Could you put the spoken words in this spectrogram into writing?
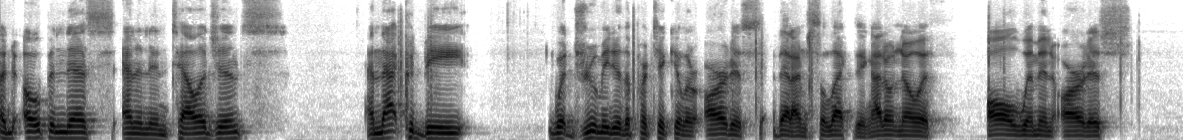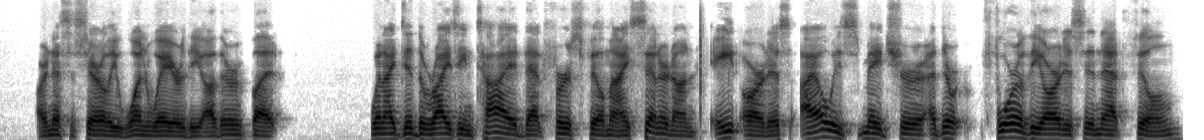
an openness and an intelligence and that could be what drew me to the particular artist that i'm selecting i don't know if all women artists are necessarily one way or the other, but when I did The Rising Tide, that first film, and I centered on eight artists, I always made sure uh, there were four of the artists in that film,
